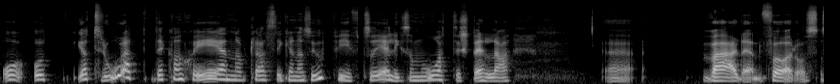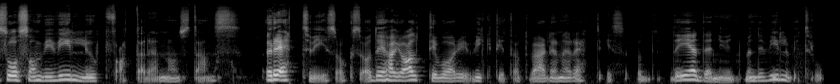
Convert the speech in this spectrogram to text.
och, och jag tror att det kanske är en av klassikernas uppgift så är liksom att återställa eh, världen för oss så som vi vill uppfatta den någonstans. Rättvis också. Det har ju alltid varit viktigt att världen är rättvis. Och det är den ju inte, men det vill vi tro.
